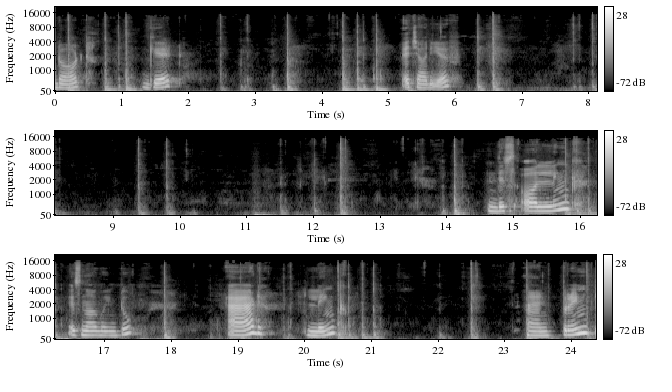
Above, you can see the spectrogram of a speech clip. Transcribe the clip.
dot get href this all link is now going to add link and print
